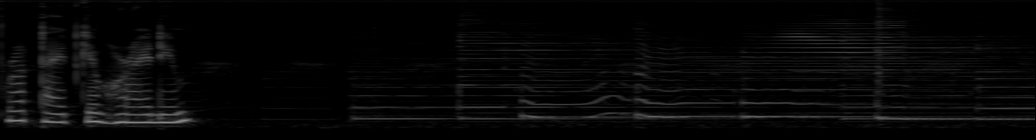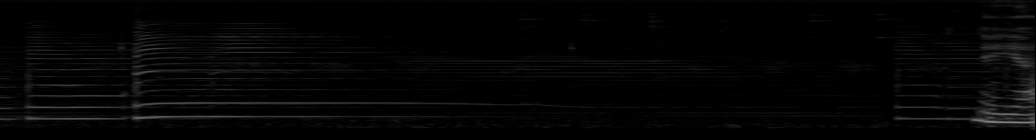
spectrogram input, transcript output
পূৰা টাইটকৈ ভৰাই দিম। এয়া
